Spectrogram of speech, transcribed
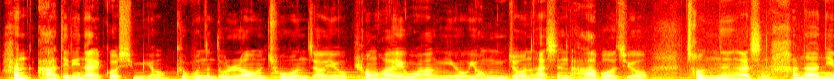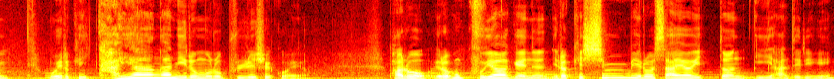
한 아들이 날 것이며 그분은 놀라운 조언자요 평화의 왕이요 영존하신 아버지요 전능하신 하나님 뭐 이렇게 다양한 이름으로 불리실 거예요. 바로 여러분 구약에는 이렇게 신비로 쌓여 있던 이 아들이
